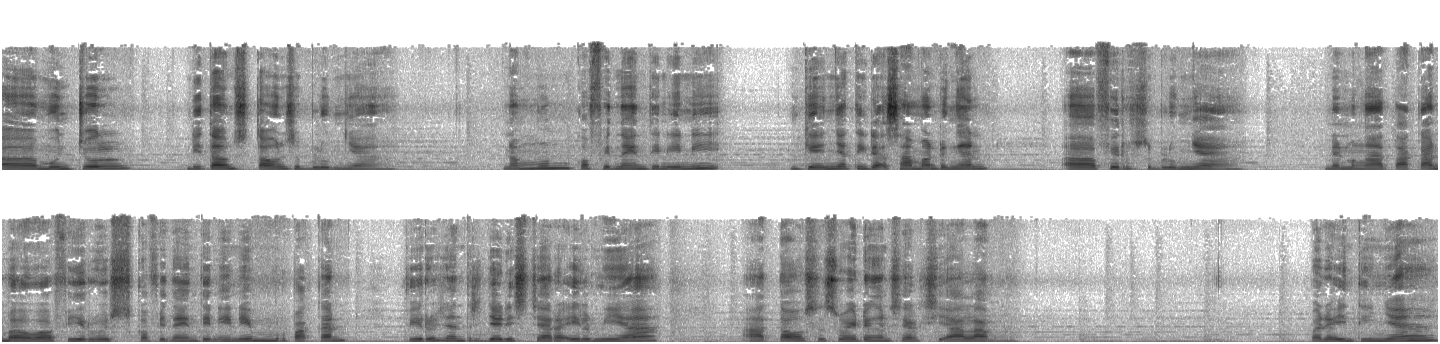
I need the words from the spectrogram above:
uh, muncul di tahun-tahun sebelumnya. Namun COVID-19 ini gennya tidak sama dengan uh, virus sebelumnya dan mengatakan bahwa virus COVID-19 ini merupakan virus yang terjadi secara ilmiah atau sesuai dengan seleksi alam. Pada intinya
